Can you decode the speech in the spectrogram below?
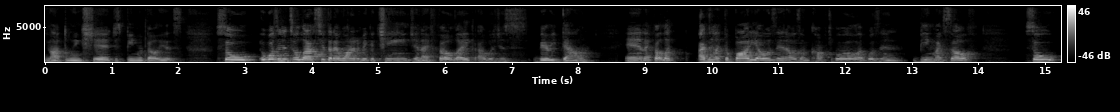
not doing shit, just being rebellious. So it wasn't until last year that I wanted to make a change, and I felt like I was just very down, and I felt like I didn't like the body I was in. I was uncomfortable. I wasn't being myself. So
